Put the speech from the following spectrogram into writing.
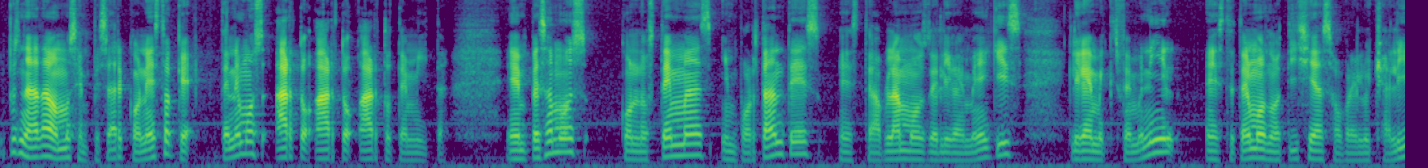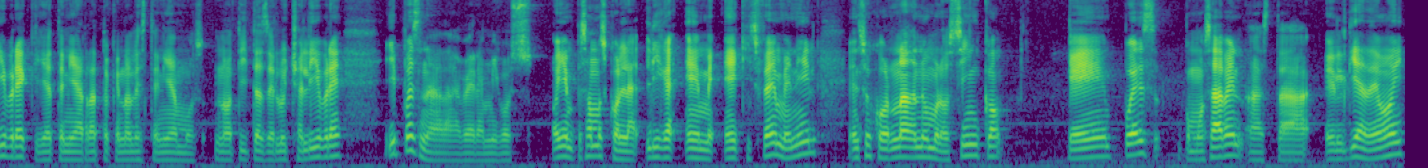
Y pues nada, vamos a empezar con esto que tenemos harto, harto, harto temita. Empezamos con los temas importantes. Este, hablamos de Liga MX, Liga MX femenil, este, tenemos noticias sobre lucha libre, que ya tenía rato que no les teníamos notitas de lucha libre. Y pues nada, a ver amigos, hoy empezamos con la Liga MX femenil en su jornada número 5, que pues como saben hasta el día de hoy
